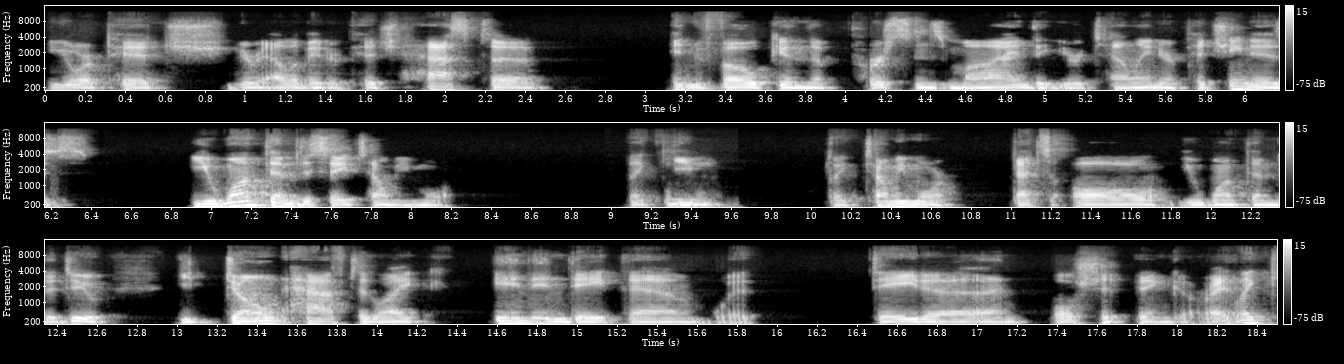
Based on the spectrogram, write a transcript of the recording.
your pitch, your elevator pitch has to invoke in the person's mind that you're telling or pitching is you want them to say, tell me more. Like mm-hmm. you, like, tell me more. That's all you want them to do. You don't have to like inundate them with data and bullshit bingo, right? Like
